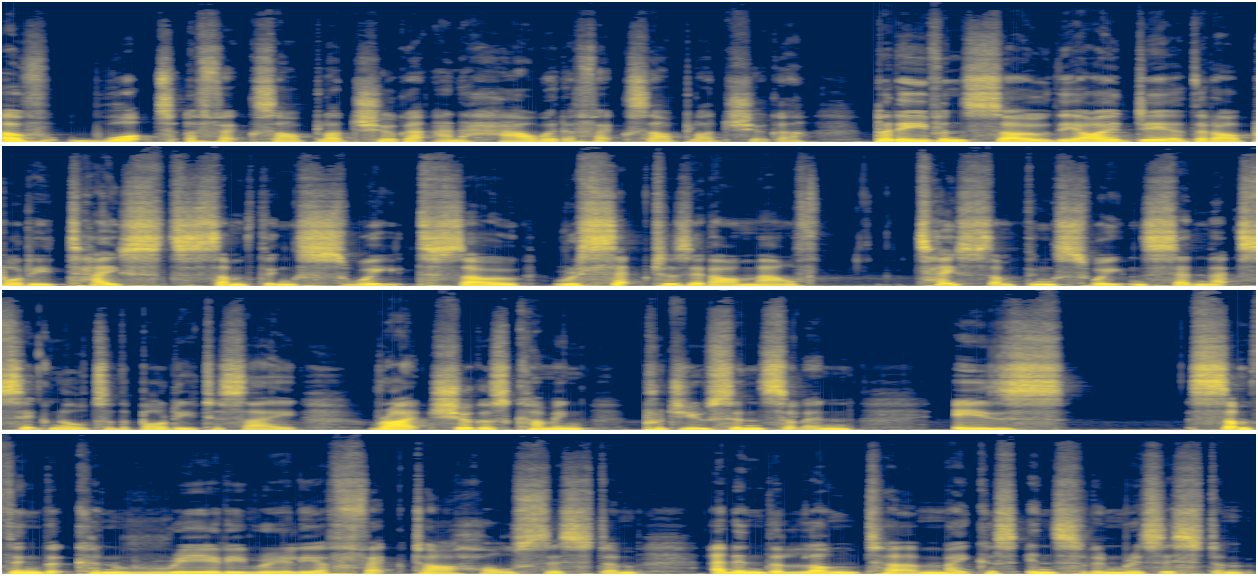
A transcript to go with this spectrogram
of what affects our blood sugar and how it affects our blood sugar. But even so, the idea that our body tastes something sweet, so receptors in our mouth taste something sweet and send that signal to the body to say, right, sugar's coming, produce insulin, is something that can really, really affect our whole system and in the long term make us insulin resistant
